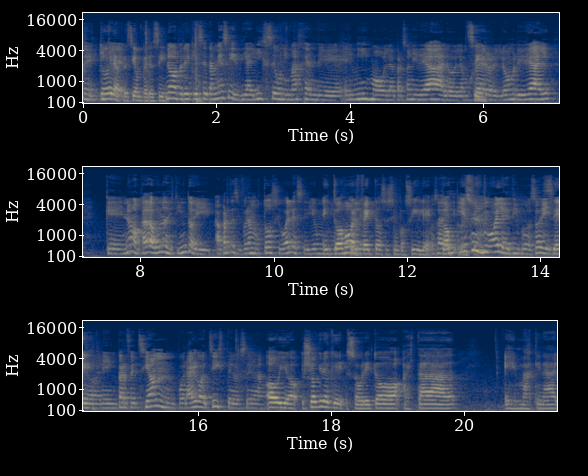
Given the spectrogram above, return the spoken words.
Sí, Toda la presión, pero sí. No, pero que se, también se idealice una imagen de él mismo, o la persona ideal, o la mujer, Sí. o el hombre ideal. Que no, cada uno es distinto y aparte si fuéramos todos iguales sería un y todos embole. perfectos es imposible. O sea, todos y es un embole, tipo, sorry, Sí. la imperfección por algo existe, o sea. Obvio, yo creo que sobre todo a esta edad es más que nada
